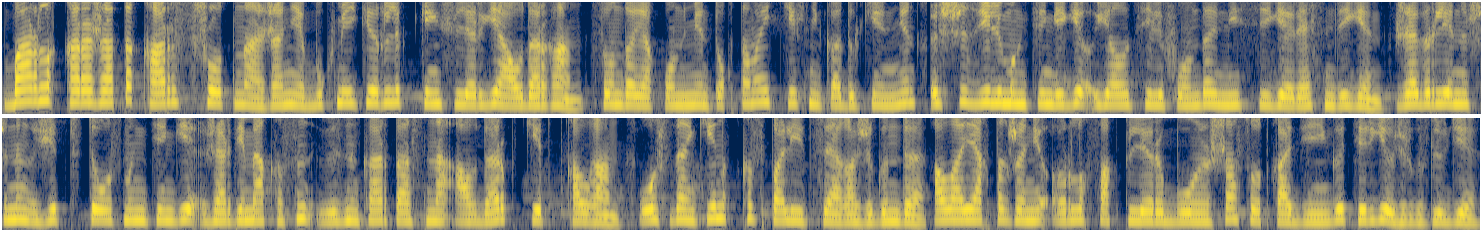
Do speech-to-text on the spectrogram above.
Барлық қаражатты қарыз шотына және букмекерлік кеңселерге аударған. Сондай-ақ онымен тоқтамай техника дүкенінен 350 мың теңгеге ұялы телефонды несиеге рәсімдеген. Жәбірленушінің 79 мың теңге жәрдемақысын өзінің картасына аударып кетіп қалған. Осыдан кейін қыз полицияға жүгінді. Алаяқтық және ұрлық фактілері бойынша сотқа дейінгі тергеу жүргізілуде.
